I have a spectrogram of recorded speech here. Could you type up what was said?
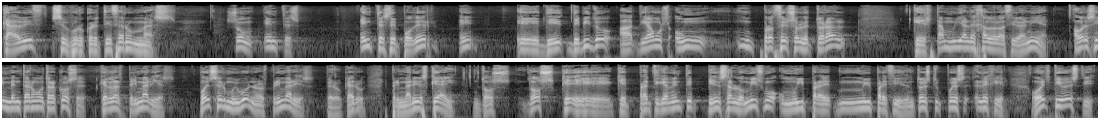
cada vez se burocratizaron más. Son entes, entes de poder ¿eh? Eh, de, debido a, digamos, a un, proceso electoral que está muy alejado de la ciudadanía. Ahora se inventaron otra cosa, que eran las primarias. Puede ser muy bueno las primarias, pero claro, primarias que hay dos, dos que, que, prácticamente piensan lo mismo o muy, muy parecido. Entonces tú puedes elegir o este o este,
